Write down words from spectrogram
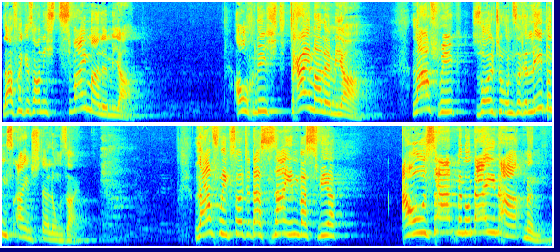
Love Week ist auch nicht zweimal im Jahr. Auch nicht dreimal im Jahr. Love Week sollte unsere Lebenseinstellung sein. Love Week sollte das sein, was wir Ausatmen und einatmen.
